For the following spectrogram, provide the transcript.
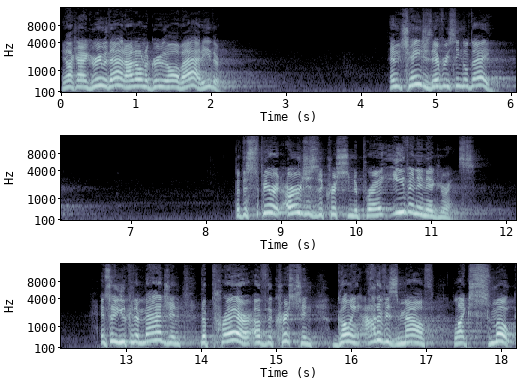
You're like, I agree with that. I don't agree with all that either. And it changes every single day. But the Spirit urges the Christian to pray even in ignorance. And so you can imagine the prayer of the Christian going out of his mouth like smoke.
